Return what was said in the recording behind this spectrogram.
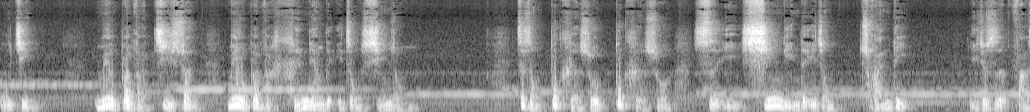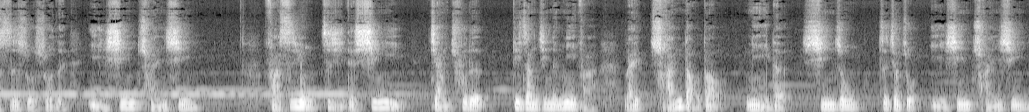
无尽，没有办法计算，没有办法衡量的一种形容。这种不可说，不可说，是以心灵的一种传递，也就是法师所说的以心传心。法师用自己的心意讲出了《地藏经》的秘法，来传导到。你的心中，这叫做以心传心，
